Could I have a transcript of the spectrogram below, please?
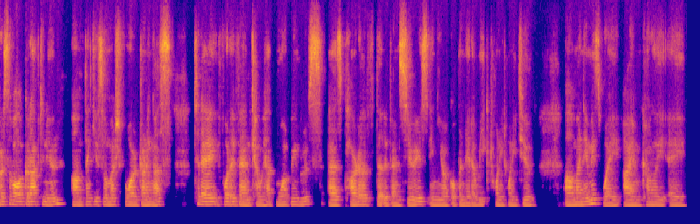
First of all, good afternoon. Um, thank you so much for joining us today for the event, Can We Have More Green Roofs as part of the event series in New York Open Data Week 2022. Uh, my name is Wei. I am currently a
